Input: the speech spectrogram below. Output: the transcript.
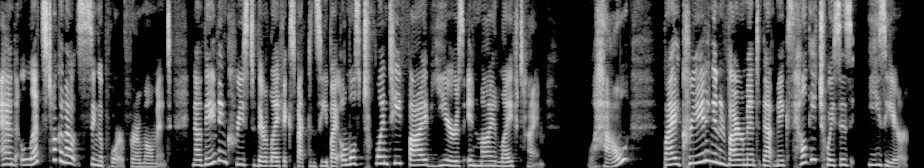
And let's talk about Singapore for a moment. Now, they've increased their life expectancy by almost 25 years in my lifetime. Well, how? By creating an environment that makes healthy choices easier.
